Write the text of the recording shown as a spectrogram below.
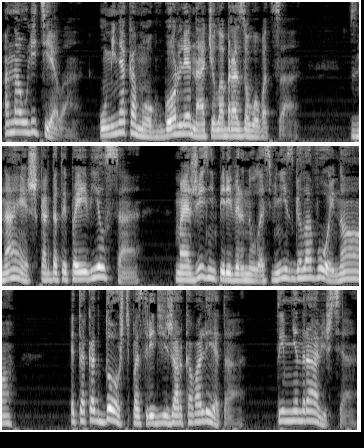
Она улетела. У меня комок в горле начал образовываться. Знаешь, когда ты появился, моя жизнь перевернулась вниз головой, но... Это как дождь посреди жаркого лета. Ты мне нравишься.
